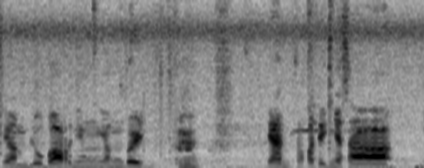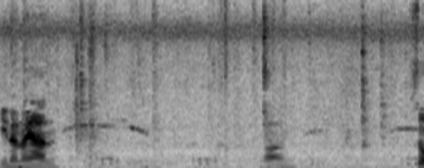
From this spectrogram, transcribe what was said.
yan blue bar yung young bird. Yan kapatid niya sa ina na yan. Yan. So,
